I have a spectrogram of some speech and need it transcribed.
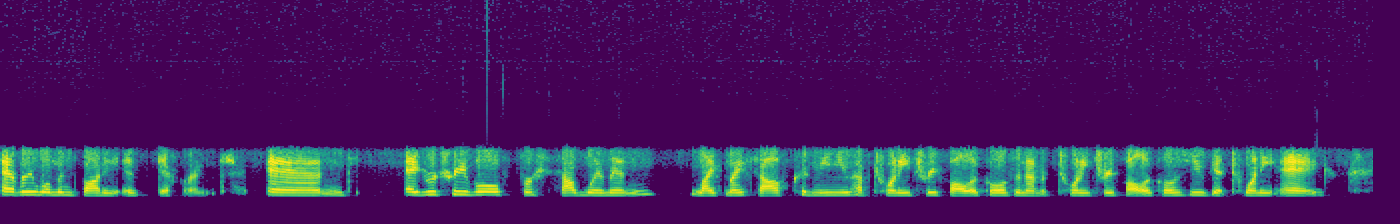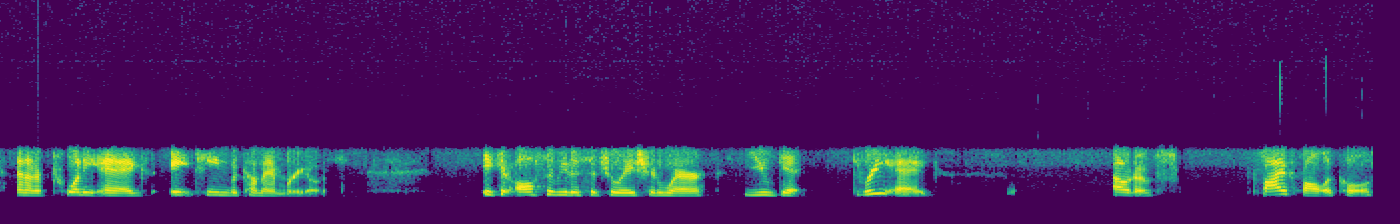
every woman's body is different. And Egg retrieval for some women, like myself, could mean you have 23 follicles, and out of 23 follicles, you get 20 eggs. And out of 20 eggs, 18 become embryos. It could also be the situation where you get three eggs out of five follicles,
